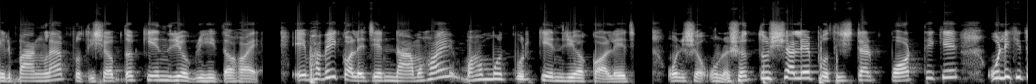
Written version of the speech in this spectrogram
এর বাংলা প্রতিশব্দ কেন্দ্রীয় গৃহীত হয়। এভাবেই কলেজের নাম হয় মোহাম্মদপুর কেন্দ্রীয় কলেজ। উনিশশো উনসত্তর সালে প্রতিষ্ঠার পর থেকে উল্লিখিত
